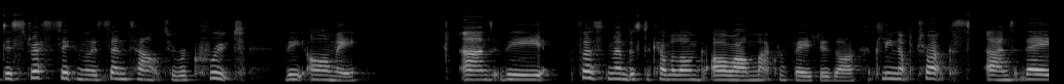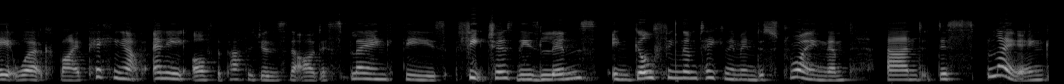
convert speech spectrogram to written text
distress signal is sent out to recruit the army. And the first members to come along are our macrophages, our cleanup trucks, and they work by picking up any of the pathogens that are displaying these features, these limbs, engulfing them, taking them in, destroying them, and displaying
